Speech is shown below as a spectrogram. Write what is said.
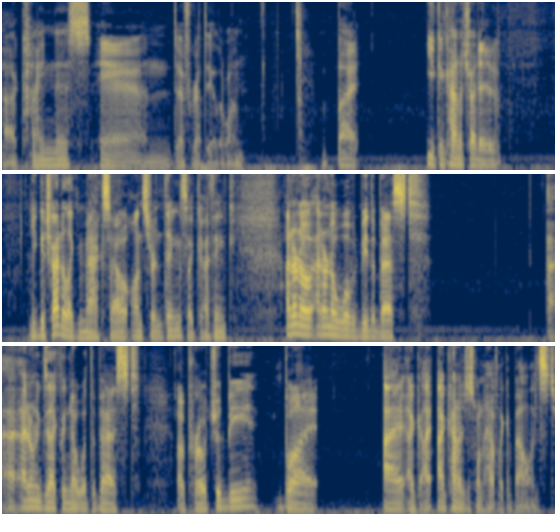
uh, kindness, and I forgot the other one. But you can kind of try to, you could try to like max out on certain things. Like I think, I don't know, I don't know what would be the best. I, I don't exactly know what the best approach would be, but I I I kind of just want to have like a balanced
